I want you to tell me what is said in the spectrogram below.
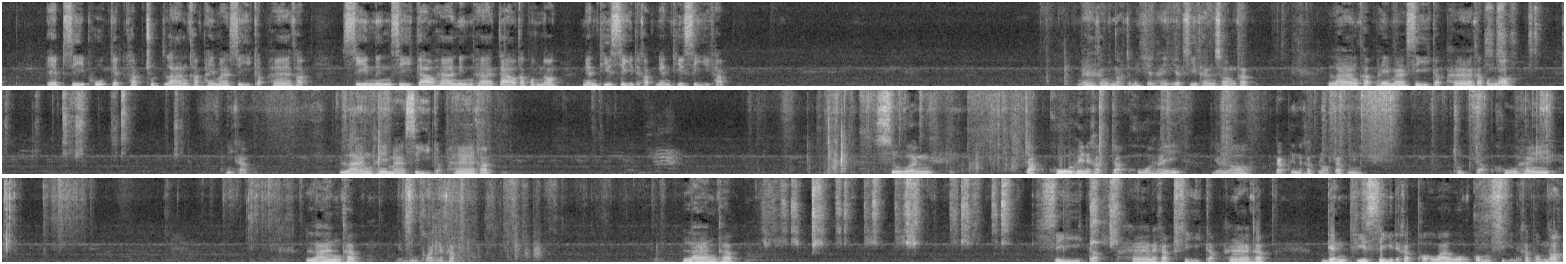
FC ภูเก็ตครับ ชุดล่างครับให้มา 4 กับ 5 ครับ 4 1 4 9 5 1 5 9 ครับผมเนาะเน้นที่ 4 นะครับ เน้นที่ 4 ครับมาครับผมเนาะจะไม่เขียนให้ FC ทางช่องครับ ล่างครับให้มา 4 กับ 5 ครับผมเนาะนี่ครับ ล่างให้มา 4 กับ 5 ครับ ส่วน จับคู่ให้นะครับ จับคู่ให้ เดี๋ยวรอแป๊บหนึ่งนะครับ รอแป๊บหนึ่งชุดจับคู่ให้ ล่างครับ เดี๋ยวดูก่อนนะครับ ล่างครับสี่กับห้านะครับสี่กับห้าครับ เด่นที่สี่นะครับ เพราะว่าวงกลมสี่นะครับผมเนาะ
